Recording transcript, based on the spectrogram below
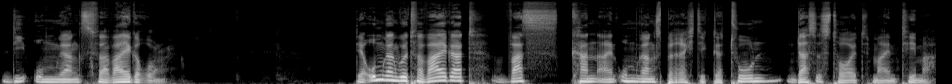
die Umgangsverweigerung. Der Umgang wird verweigert. Was kann ein Umgangsberechtigter tun? Das ist heute mein Thema.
